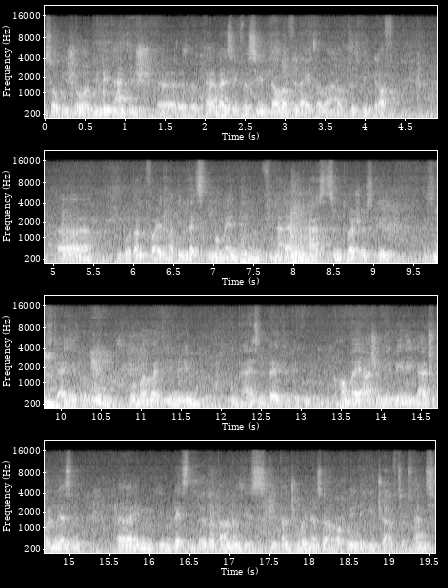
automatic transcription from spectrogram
sage ich schon, dilettantisch äh, teilweise versiegt, aber vielleicht aber auch, dass die Kraft, äh, die wo dann gefallen hat, im letzten Moment im finalen Pass zum Torschuss gehen, das ist das gleiche Problem, wo man halt in, in, in Heisenberg haben wir ja auch schon mit wenig einspielen müssen äh, im, im, letzten Drittel dann und das geht dann schon in so ein Wochenende geht schon auf Substanz.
